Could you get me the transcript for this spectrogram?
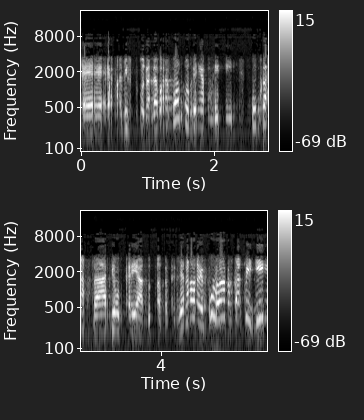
é, é uma dificuldade. Agora, quando vem alguém com cartaz e um vereador tá dizendo, olha, fulano está pedindo.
